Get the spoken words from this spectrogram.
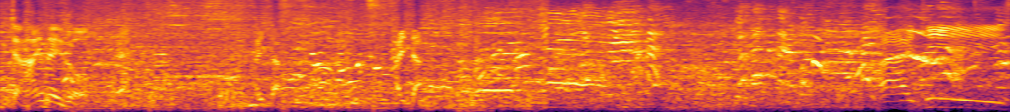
ふっちゃん入んないぞ。入った。入ったはいピース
